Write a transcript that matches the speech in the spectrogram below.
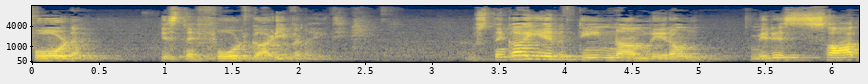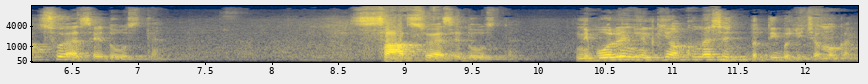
فورڈ ہے، جس نے فورڈ گاڑی بنائی تھی۔ اس نے کہا، یہ تین نام لے رہا ہوں۔ میرے سات سو ایسے دوست ہیں۔ سات سو ایسے دوست ہیں۔ نپولین ہل کی آنکھوں میں سے بتی بلی چمک آئی۔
